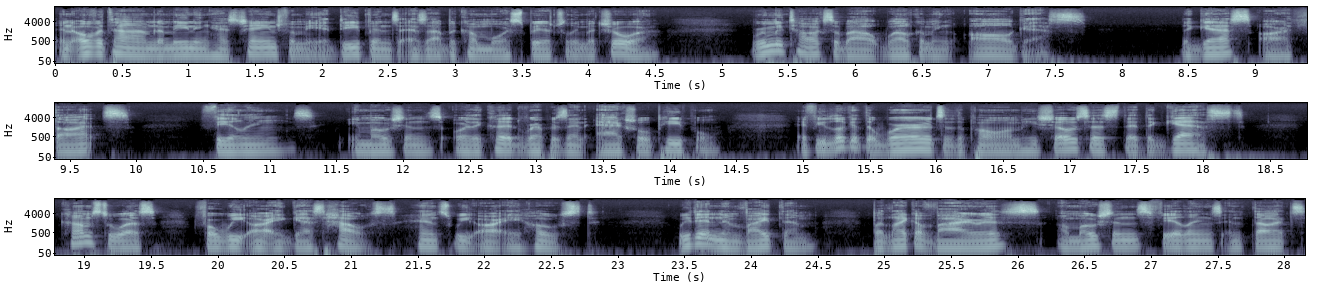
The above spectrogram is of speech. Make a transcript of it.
and over time the meaning has changed for me. It deepens as I become more spiritually mature. Rumi talks about welcoming all guests. The guests are thoughts, feelings, emotions, or they could represent actual people. If you look at the words of the poem, he shows us that the guest comes to us for we are a guest house, hence we are a host. We didn't invite them, but like a virus, emotions, feelings, and thoughts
